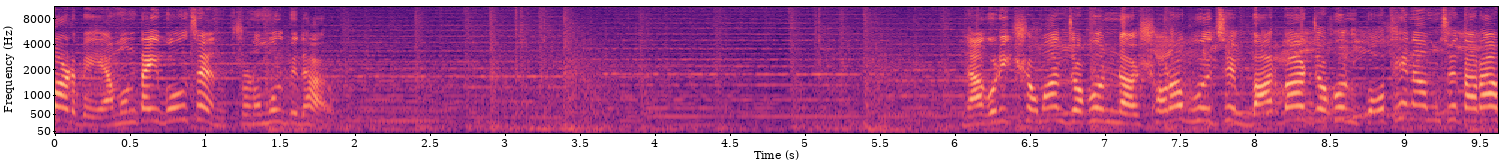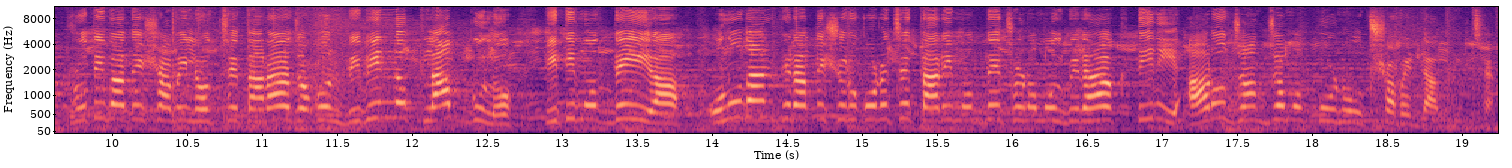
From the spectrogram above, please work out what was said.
বাড়বে, এমনটাই বলছেন তৃণমূল বিধায়ক। নাগরিক সমাজ যখন সরব হয়েছে, বারবার যখন পথে নামছে তারা, প্রতিবাদে সামিল হচ্ছে তারা, যখন বিভিন্ন ক্লাবগুলো ইতিমধ্যেই অনুদান ফেরাতে শুরু করেছে, তারই মধ্যে তৃণমূল বিধায়ক তিনি আরও জাঁকজমকপূর্ণ উৎসবের ডাক দিচ্ছেন।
